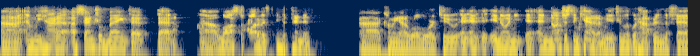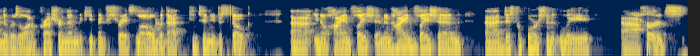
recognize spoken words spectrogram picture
uh, and we had a, a, central bank that that uh, lost a lot of its independence uh, coming out of World War II, and, and, you know, and and not just in Canada. I mean, if you look what happened in the Fed, there was a lot of pressure on them to keep interest rates low, but that continued to stoke, uh, you know, high inflation, and high inflation uh, disproportionately uh, hurts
